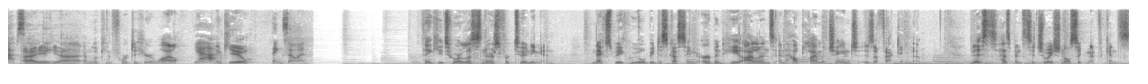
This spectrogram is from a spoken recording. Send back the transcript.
absolutely. I uh, am looking forward to Here While. Yeah. Thank you. Thanks, Owen. Thank you to our listeners for tuning in. Next week, we will be discussing urban heat islands and how climate change is affecting them. This has been Situational Significance.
